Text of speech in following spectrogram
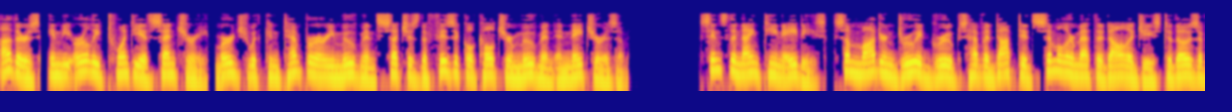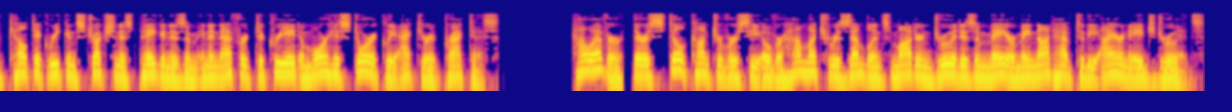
Others, in the early 20th century, merged with contemporary movements such as the physical culture movement and naturism. Since the 1980s, some modern Druid groups have adopted similar methodologies to those of Celtic Reconstructionist paganism in an effort to create a more historically accurate practice. However, there is still controversy over how much resemblance modern Druidism may or may not have to the Iron Age Druids.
